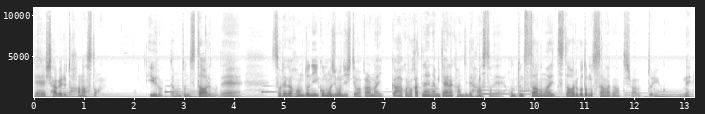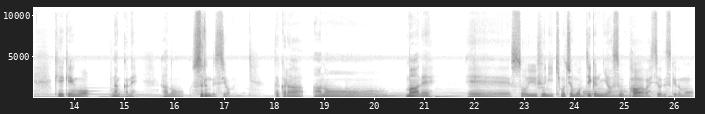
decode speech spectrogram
えー、喋ると話すというのって本当に伝わるので、それが本当にこうもじもじしてわからない、ああ、これ分かってないなみたいな感じで話すとね、本当に伝わらない、伝わることも伝わらなくなってしまうというね、経験をなんかね、あの、するんですよ。だから、あのー、まあね、えー、そういうふうに気持ちを持っていくにはすごくパワーが必要ですけども、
